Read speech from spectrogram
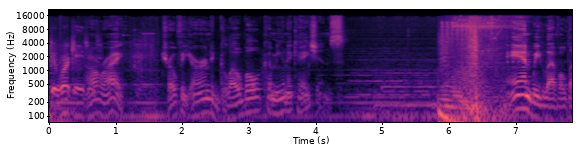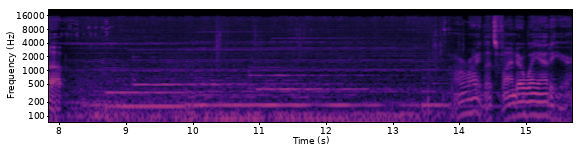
Good work, Agent. Alright. Trophy earned Global Communications. And we leveled up. Alright, let's find our way out of here.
